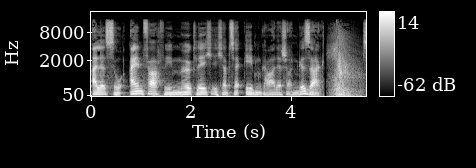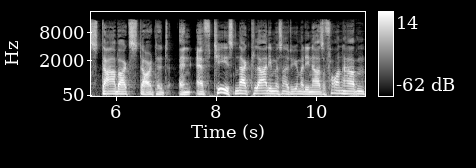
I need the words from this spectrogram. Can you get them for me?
alles so einfach wie möglich. Ich habe es ja eben gerade schon gesagt. Starbucks started NFTs. Na klar, die müssen natürlich immer die Nase vorn haben.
